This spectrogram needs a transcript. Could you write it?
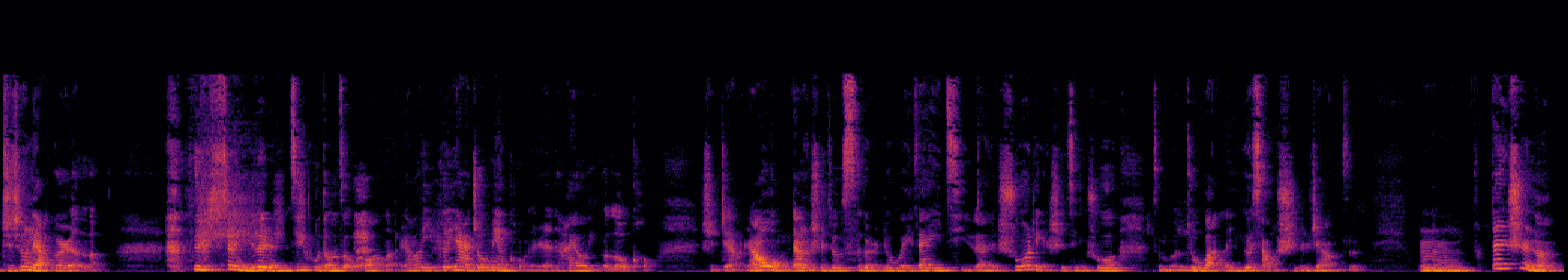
只剩两个人了，那剩余的人几乎都走光了。然后一个亚洲面孔的人，还有一个 local，是这样。然后我们当时就四个人就围在一起在说这个事情，说怎么就晚了一个小时这样子。嗯，但是呢。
